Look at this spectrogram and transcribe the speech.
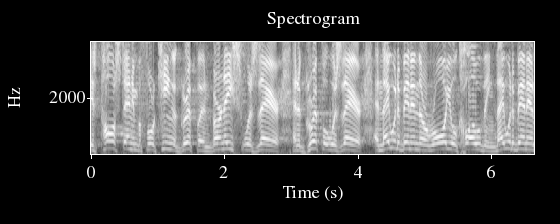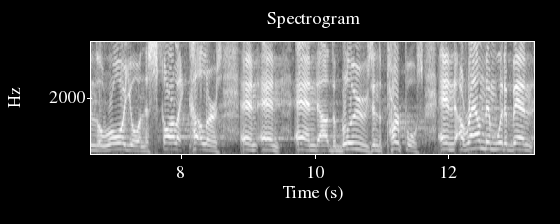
is Paul standing before King Agrippa and Bernice was there and Agrippa was there and they would have been in their royal clothing. They would have been in the royal and the scarlet colors and, and, and uh, the blues and the purples and around them would have been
